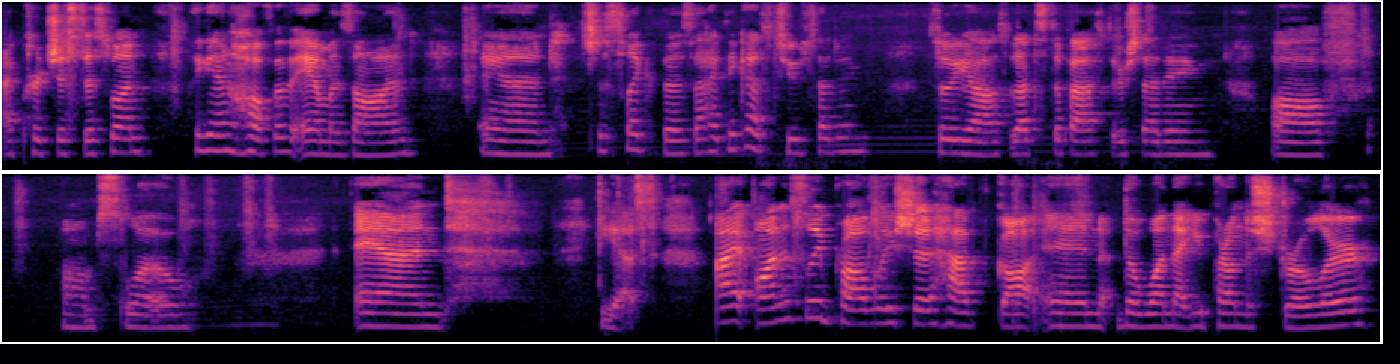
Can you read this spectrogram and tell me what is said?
I purchased this one again off of Amazon and it's just like this. I think it has two settings. So yeah, so that's the faster setting off, um, slow. And yes, I honestly probably should have gotten the one that you put on the stroller,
